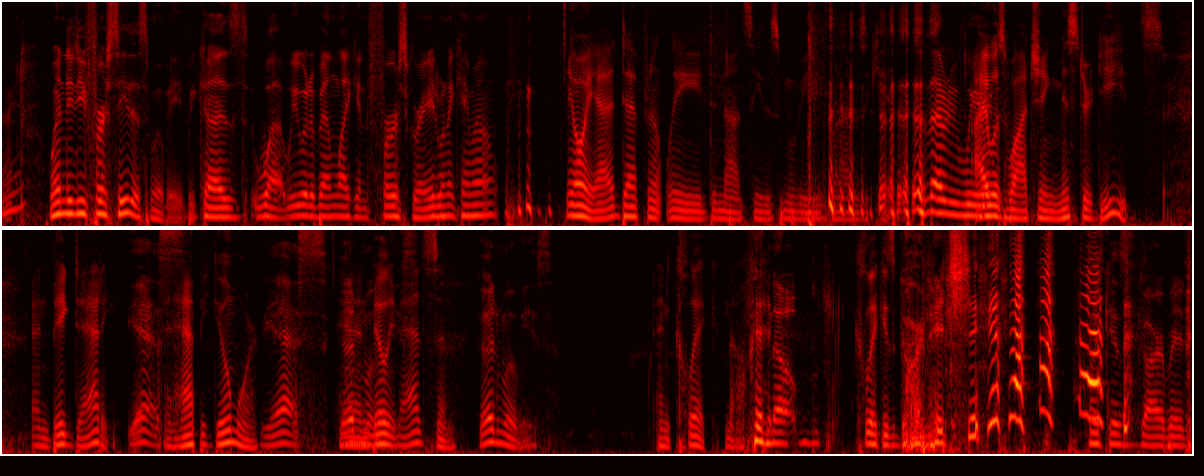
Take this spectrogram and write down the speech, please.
All right. When did you first see this movie? Because what we would have been like in first grade when it came out. Oh yeah, I definitely did not see this movie when I was a kid. That'd be weird. I was watching Mr. Deeds and Big Daddy yes, and Happy Gilmore yes, good and movies. Billy Madison Good movies. and Click. No, No, Click is garbage. Click is garbage.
